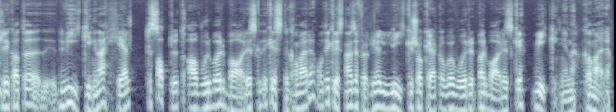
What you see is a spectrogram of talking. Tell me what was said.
Slik at eh, vikingene er helt satt ut av hvor barbariske de kristne kan være. Og de kristne er selvfølgelig like sjokkert over hvor barbariske vikingene kan være.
